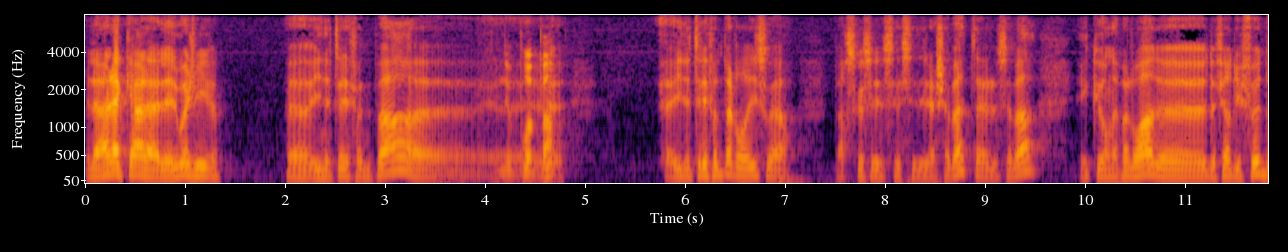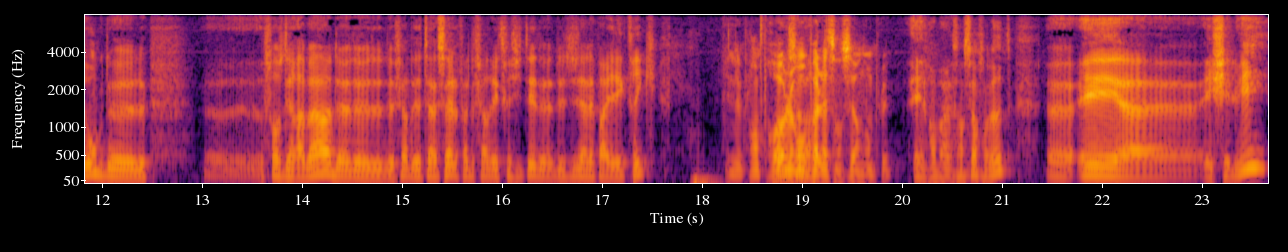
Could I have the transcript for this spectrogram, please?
la halakha, les lois juives. Euh, il ne téléphone pas. il ne boit pas. il ne téléphone pas le vendredi soir, parce que c'est déjà Shabbat, le sabbat, et qu'on n'a pas le droit de, faire du feu, donc de euh, au sens des rabbins, de, faire des étincelles, enfin de faire de l'électricité, d'utiliser un appareil électrique. Il ne prend probablement pas l'ascenseur non plus. Et il ne prend pas l'ascenseur sans doute. Euh, euh, et, chez lui,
